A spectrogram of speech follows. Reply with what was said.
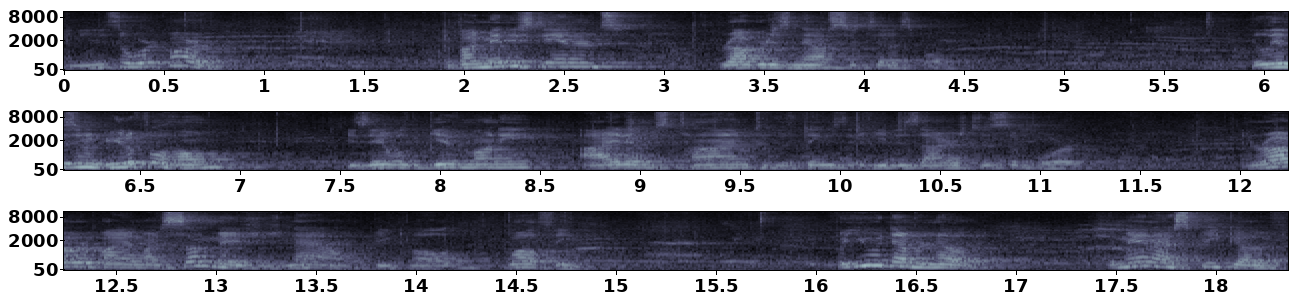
and he needs to work hard. But by many standards, Robert is now successful. He lives in a beautiful home. He's able to give money, items, time to the things that he desires to support. And Robert, by my some measures now, be called wealthy. But you would never know. The man I speak of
